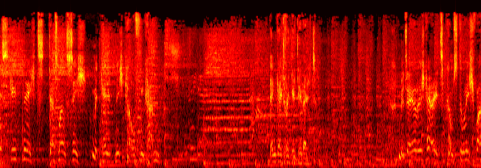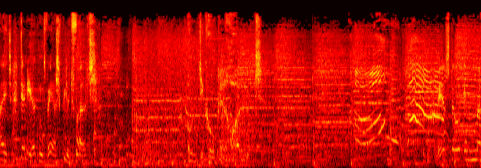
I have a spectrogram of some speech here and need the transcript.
Es gibt nichts, das man sich mit Geld nicht kaufen kann. Denn Geld regiert die Welt. Mit Ehrlichkeit kommst du nicht weit, denn irgendwer spielt falsch. Und die Kugel rollt. Wirst du immer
